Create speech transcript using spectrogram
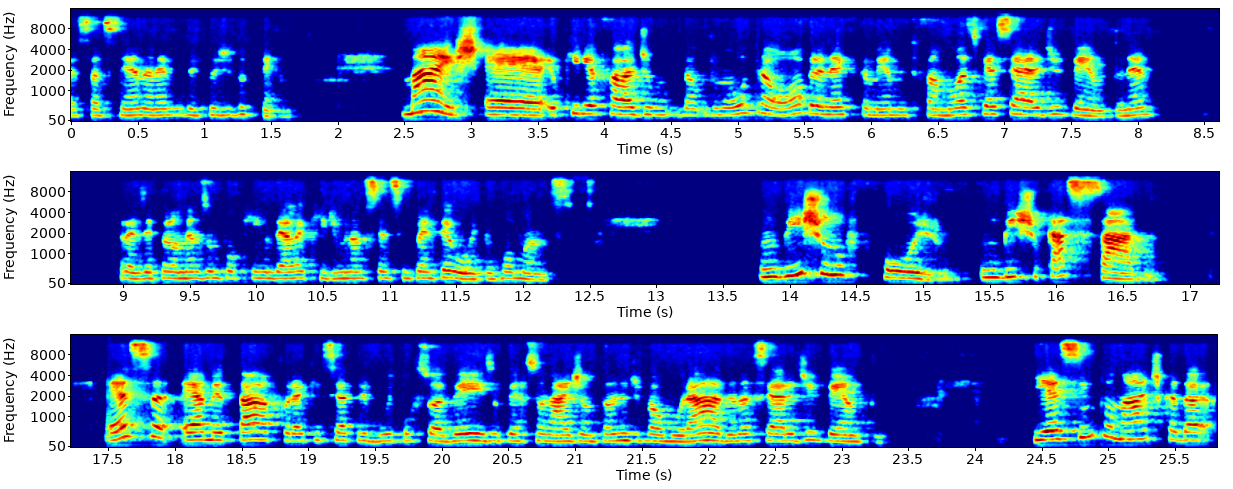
essa cena, né, em virtude do tempo. Mas é, eu queria falar de, um, de, uma outra obra, né, que também é muito famosa, que é a Seara de Vento, né? Trazer pelo menos um pouquinho dela aqui, de 1958, o romance. Um bicho no fojo, um bicho caçado. Essa é a metáfora que se atribui, por sua vez, o personagem Antônio de Valmurado na Seara de Vento. E é sintomática da,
